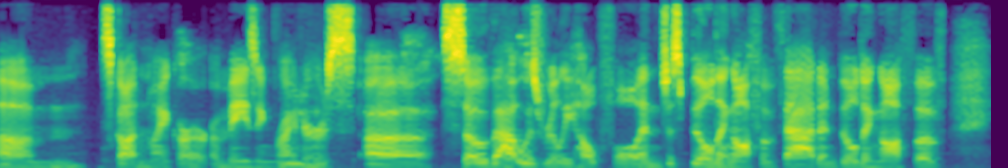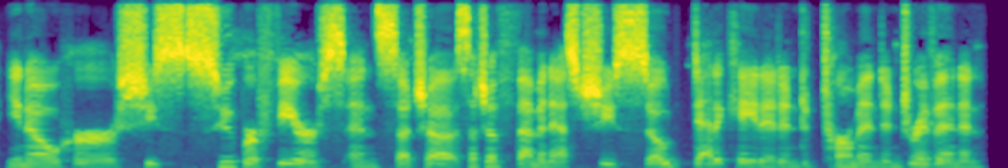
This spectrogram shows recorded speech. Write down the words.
Um, Scott and Mike are amazing mm-hmm. writers, mm. uh, so that was really helpful. And just building off of that, and building off of, you know, her. She's super fierce and such a such a feminist. She's so dedicated and determined and driven, and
